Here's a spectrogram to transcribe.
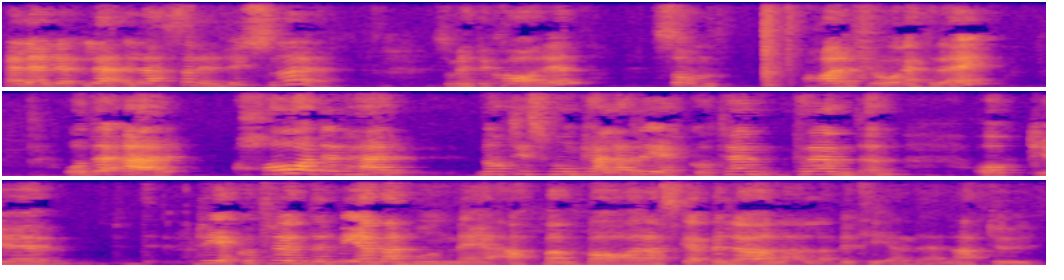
eller en lä, läsare, en lyssnare, som heter Karin, som har en fråga till dig. Och det är, har den här, någonting som hon kallar rekotrenden, och eh, rekotrenden menar hon med att man bara ska belöna alla beteenden, att du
